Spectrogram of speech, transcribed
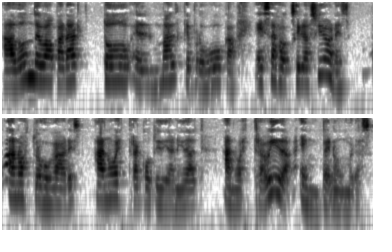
a dónde va a parar todo el mal que provoca esas oscilaciones a nuestros hogares, a nuestra cotidianidad, a nuestra vida en penumbras.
